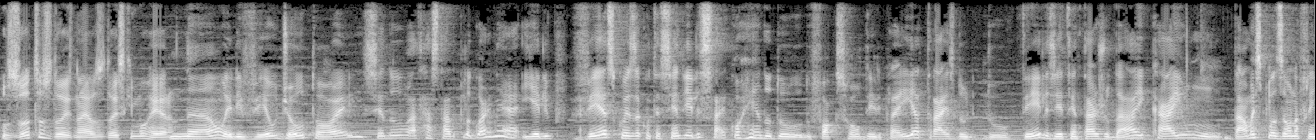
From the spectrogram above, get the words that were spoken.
os outros dois, não é? Os dois que morreram. Não, ele vê o Joe Toy sendo arrastado pelo Guarner. E ele vê as coisas acontecendo e ele sai correndo do, do foxhole dele pra ir atrás do, do deles e tentar ajudar. E cai um. dá uma explosão na frente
